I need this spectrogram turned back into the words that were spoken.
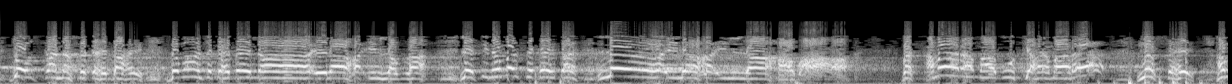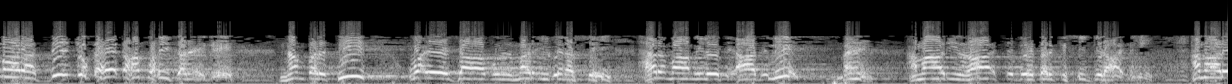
جو اس کا نفس کہتا ہے۔ زبان سے کہتا ہے، لا الہ الا اللہ۔ لیکن عمل سے کہتا ہے، لا الہ الا ہوا بس ہمارا معبود کیا ہے ہمارا نفس ہے. ہمارا دل جو کہے گا ہم وہی کریں گے. نمبر تین وہ ایجاب المر نفسی ہر معاملے میں آدمی نہیں ہماری رائے سے بہتر کسی کی رائے نہیں. ہمارے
